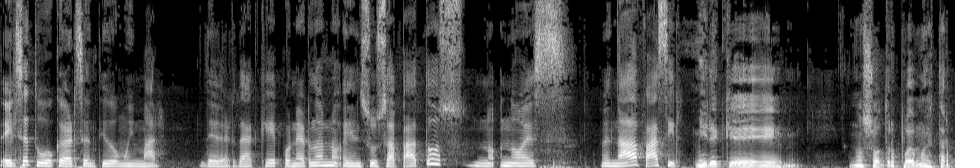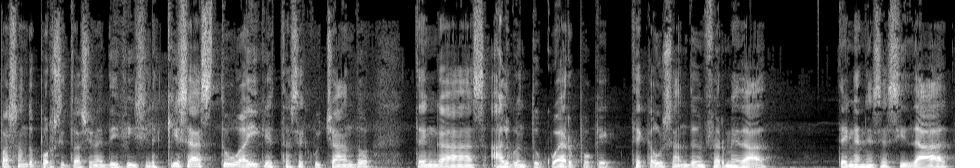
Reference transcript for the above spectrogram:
él se tuvo que haber sentido muy mal, de verdad que ponernos en sus zapatos no, no es, no es nada fácil. Mire que nosotros podemos estar pasando por situaciones difíciles. Quizás tú ahí que estás escuchando tengas algo en tu cuerpo que esté causando enfermedad, tengas necesidad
